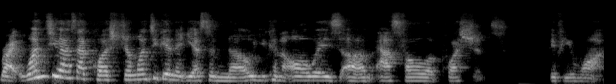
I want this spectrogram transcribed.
right once you ask that question once you get a yes or no you can always um, ask follow-up questions if you want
